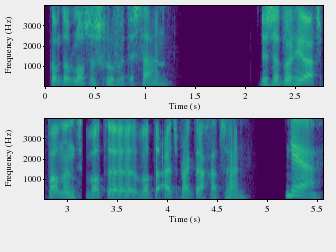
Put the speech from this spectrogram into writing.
komt op losse schroeven te staan. Dus dat wordt heel erg spannend wat, uh, wat de uitspraak daar gaat zijn. Ja,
